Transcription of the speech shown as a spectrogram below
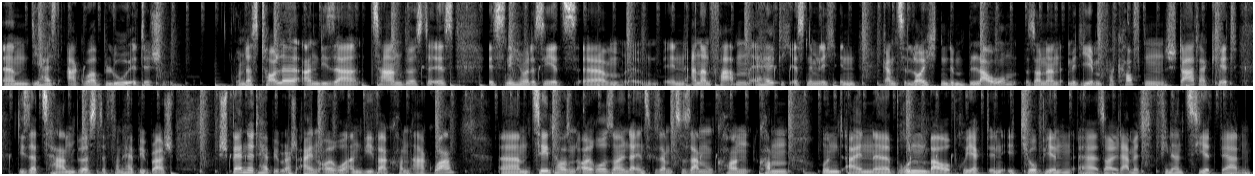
Ähm, die heißt Aqua Blue Edition. Und das Tolle an dieser Zahnbürste ist, ist nicht nur, dass sie jetzt ähm, in anderen Farben erhältlich ist, nämlich in ganz leuchtendem Blau, sondern mit jedem verkauften Starter-Kit dieser Zahnbürste von Happy Brush spendet Happy Brush 1 Euro an Viva Con Aqua. Ähm, 10.000 Euro sollen da insgesamt zusammenkommen und ein äh, Brunnenbauprojekt in Äthiopien äh, soll damit finanziert werden.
